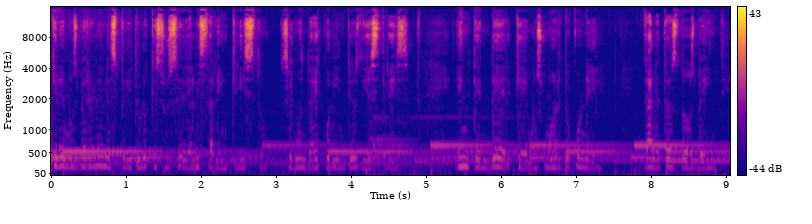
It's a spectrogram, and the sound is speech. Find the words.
Queremos ver en el Espíritu lo que sucede al estar en Cristo. Segunda de Corintios 10:3. Entender que hemos muerto con Él. Gálatas 2:20.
